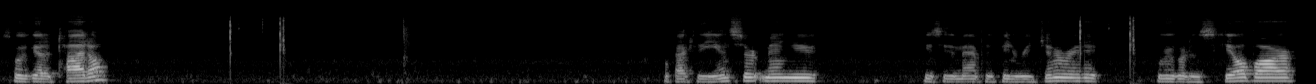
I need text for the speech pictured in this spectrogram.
So we've got a title. Go back to the Insert menu. You can see the map is being regenerated. We're going to go to the scale bar.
